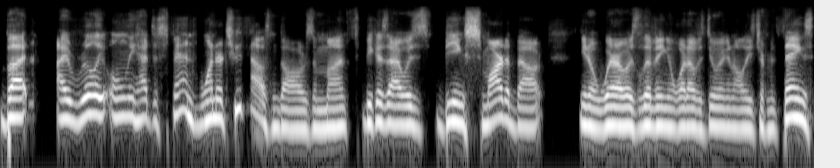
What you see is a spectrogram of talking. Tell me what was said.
but I really only had to spend one or two thousand dollars a month because I was being smart about, you know, where I was living and what I was doing and all these different things.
